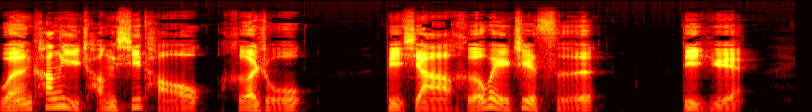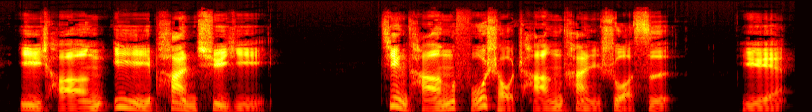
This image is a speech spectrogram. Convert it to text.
闻康义成西逃，何如？陛下何谓至此？帝曰：一成亦叛去矣。敬堂俯首长叹，硕嗣曰：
